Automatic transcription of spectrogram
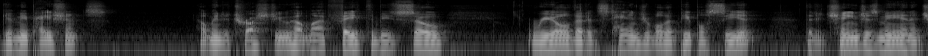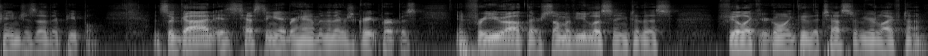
Give me patience. Help me to trust you. Help my faith to be so real that it's tangible, that people see it, that it changes me and it changes other people. And so God is testing Abraham, and there's a great purpose. And for you out there, some of you listening to this feel like you're going through the test of your lifetime,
